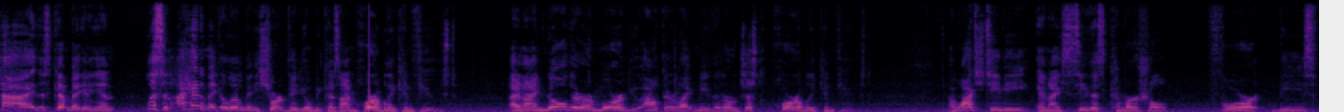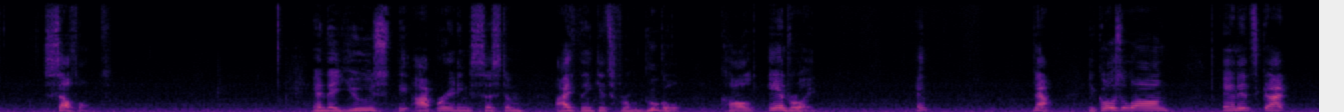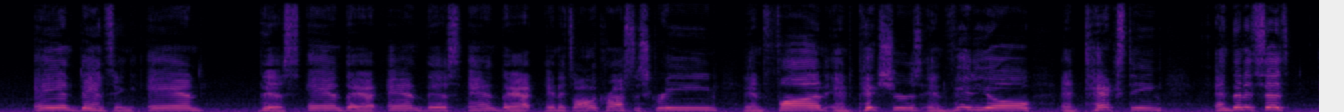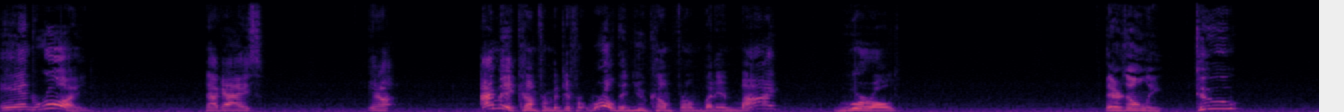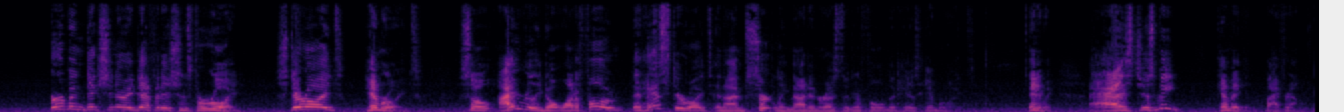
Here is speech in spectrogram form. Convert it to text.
Hi, this is Ken Bacon again. Listen, I had to make a little bitty short video because I'm horribly confused. And I know there are more of you out there like me that are just horribly confused. I watch TV and I see this commercial for these cell phones. And they use the operating system, I think it's from Google, called Android. Okay? Now, it goes along and it's got and dancing and this and that and this and that and it's all across the screen and fun and pictures and video and texting and then it says android. Now guys you know i may come from a different world than you come from but in my world there's only two urban dictionary definitions for roid steroids hemorrhoids so I really don't want a phone that has steroids, and I'm certainly not interested in a phone that has hemorrhoids. Anyway, that's just me. Come make it. Bye for now.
